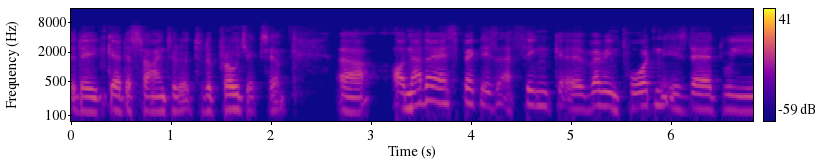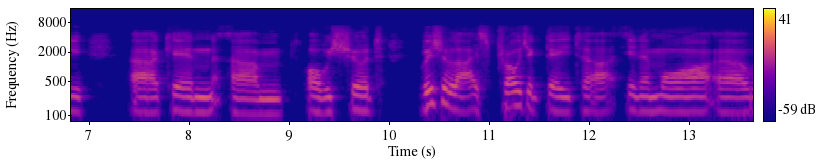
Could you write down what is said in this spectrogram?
that they get assigned to the to the projects. Yeah. another aspect is I think very important is that we can um, or we should visualize project data in a more uh,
